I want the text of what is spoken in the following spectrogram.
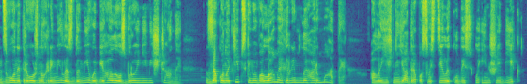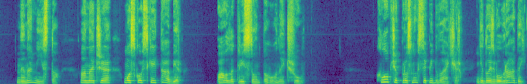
Дзвони тривожно гриміли, з домів вибігали озброєні міщани. За конотіпськими валами гримли гармати, але їхні ядра посвистіли кудись у інший бік, не на місто, а наче московський табір. Павло крізь сон того не чув. Хлопчик проснувся під вечір. Дідусь був радий,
